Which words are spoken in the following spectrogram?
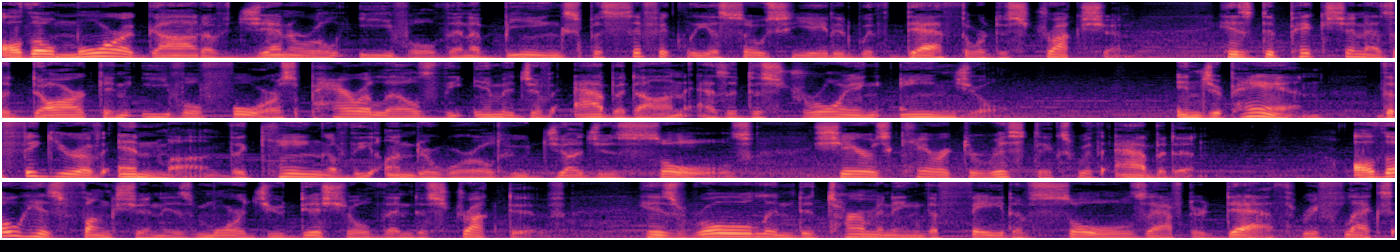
Although more a god of general evil than a being specifically associated with death or destruction, his depiction as a dark and evil force parallels the image of Abaddon as a destroying angel. In Japan, the figure of Enma, the king of the underworld who judges souls, shares characteristics with Abaddon. Although his function is more judicial than destructive, his role in determining the fate of souls after death reflects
